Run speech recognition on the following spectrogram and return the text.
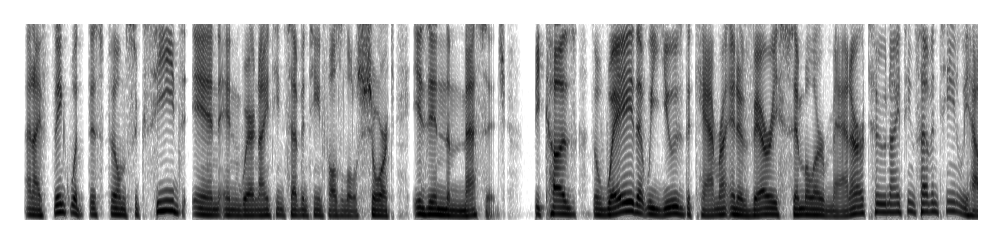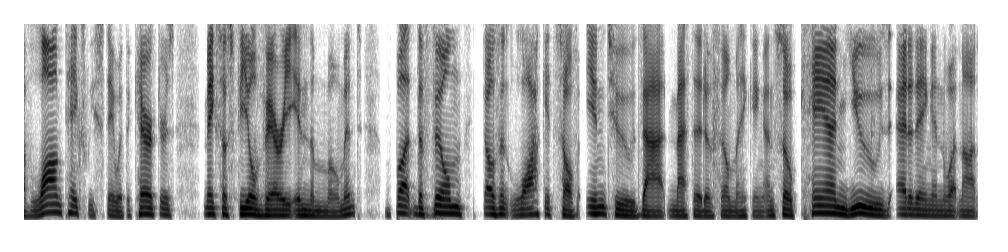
and I think what this film succeeds in, and where 1917 falls a little short, is in the message. Because the way that we use the camera in a very similar manner to 1917, we have long takes, we stay with the characters, makes us feel very in the moment. But the film doesn't lock itself into that method of filmmaking and so can use editing and whatnot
